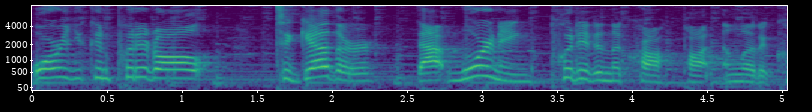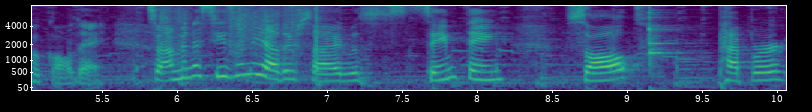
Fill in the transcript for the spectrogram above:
Or you can put it all together that morning, put it in the crock pot and let it cook all day. So I'm gonna season the other side with the same thing, salt, pepper,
